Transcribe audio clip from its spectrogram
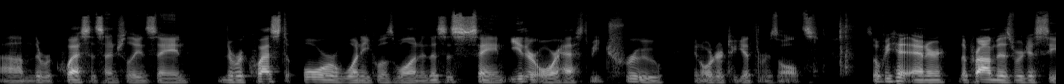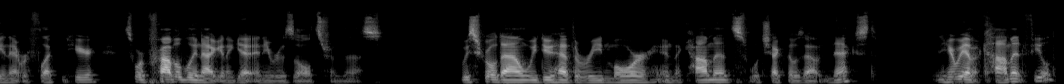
um, the request essentially and saying the request or one equals one. And this is saying either or has to be true in order to get the results. So if we hit enter, the problem is we're just seeing that reflected here. So we're probably not going to get any results from this. If we scroll down, we do have the read more in the comments. We'll check those out next. And here we have a comment field.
